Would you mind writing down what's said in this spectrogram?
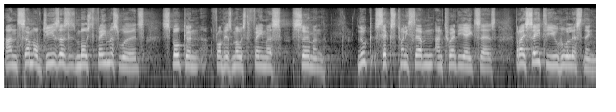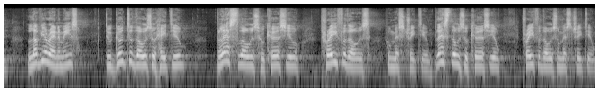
and some of Jesus' most famous words spoken from his most famous sermon. Luke 6 27 and 28 says, But I say to you who are listening, love your enemies, do good to those who hate you, bless those who curse you, pray for those who mistreat you. Bless those who curse you, pray for those who mistreat you.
